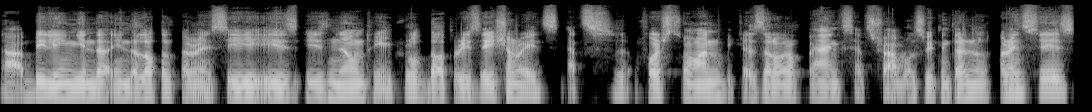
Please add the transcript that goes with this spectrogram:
Uh, billing in the in the local currency is is known to improve the authorization rates. That's the first one because a lot of banks have troubles with internal currencies,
